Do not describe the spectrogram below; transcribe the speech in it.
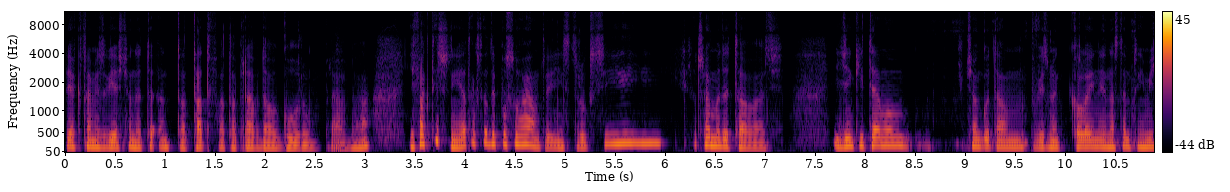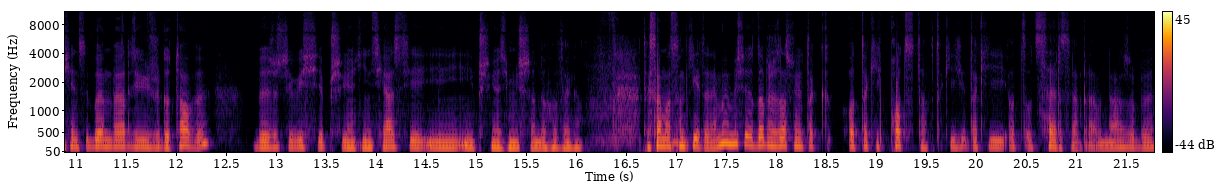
jak tam jest wyjaśnione ta, ta tatwa, ta prawda o guru, prawda? I faktycznie, ja tak wtedy posłuchałem tej instrukcji i zacząłem medytować. I dzięki temu w ciągu tam, powiedzmy, kolejnych następnych miesięcy byłem bardziej już gotowy, by rzeczywiście przyjąć inicjację i, i przyjąć mistrza duchowego. Tak samo Sankirtan. Ja myślę, że dobrze zacząć tak, od takich podstaw, taki, od, od serca, prawda, żeby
